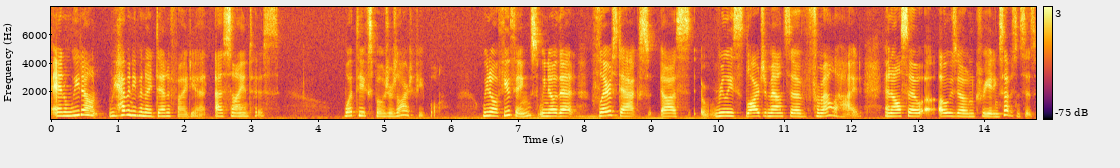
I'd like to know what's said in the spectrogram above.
And we don't, we haven't even identified yet as scientists what the exposures are to people. We know a few things. We know that flare stacks uh, release large amounts of formaldehyde and also uh, ozone creating substances.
